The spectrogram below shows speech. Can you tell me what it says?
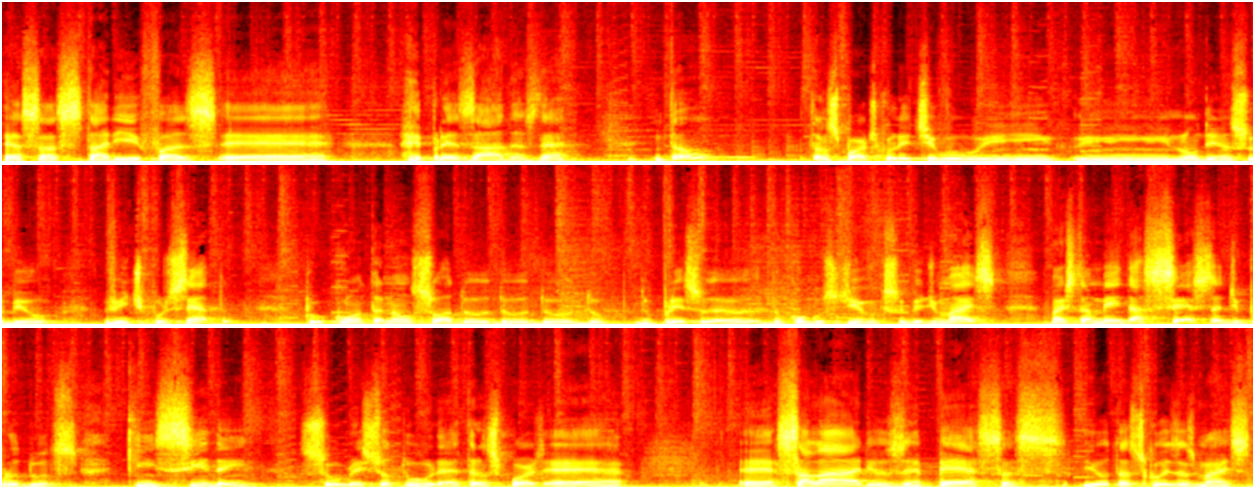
essas tarifas é, represadas, né? Então, transporte coletivo em, em Londrina subiu 20%, por conta não só do, do, do, do, preço do combustível, que subiu demais, mas também da cesta de produtos que incidem sobre a estrutura, é, transporte, é, é, salários, é, peças e outras coisas mais.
